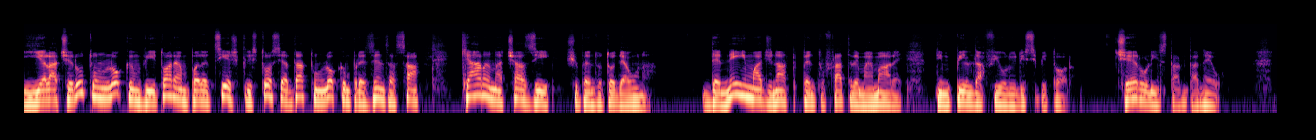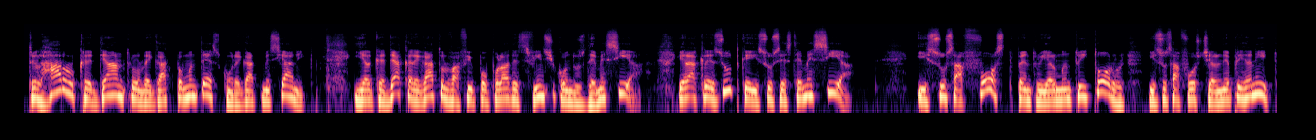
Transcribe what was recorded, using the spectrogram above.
El a cerut un loc în viitoarea împărăție și Hristos i-a dat un loc în prezența sa chiar în acea zi și pentru totdeauna. De neimaginat pentru fratele mai mare din pilda fiului risipitor. Cerul instantaneu. Tâlharul credea într-un regat pământesc, un regat mesianic. El credea că regatul va fi populat de sfinți și condus de Mesia. El a crezut că Isus este Mesia. Isus a fost pentru el mântuitorul, Isus a fost cel neprihănit,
